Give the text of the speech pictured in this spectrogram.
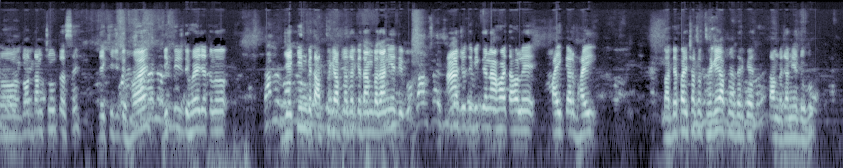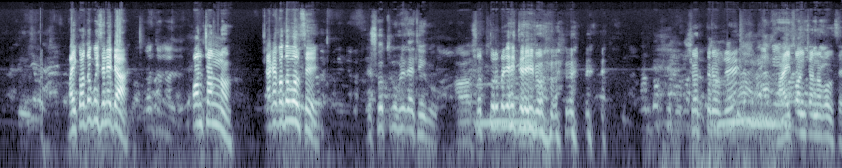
তো দরদাম চলতেছে দেখি যদি হয় বিক্রি যদি হয়ে যায় তাহলে যে কিনবে তার থেকে আপনাদেরকে দামটা জানিয়ে দিব। আর যদি বিক্রি না হয় তাহলে পাইকার ভাই বা ব্যাপারী ছাত্র থেকে আপনাদেরকে দামটা জানিয়ে দেবো। ভাই কত কইছেন এটা? পঞ্চান্ন। টাকা কত বলছে? সত্তর উপরে যাইতে হইব। সত্তর উপরে যাইতে হইব। সত্তর উপরে? ভাই পঞ্চান্ন বলছে।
